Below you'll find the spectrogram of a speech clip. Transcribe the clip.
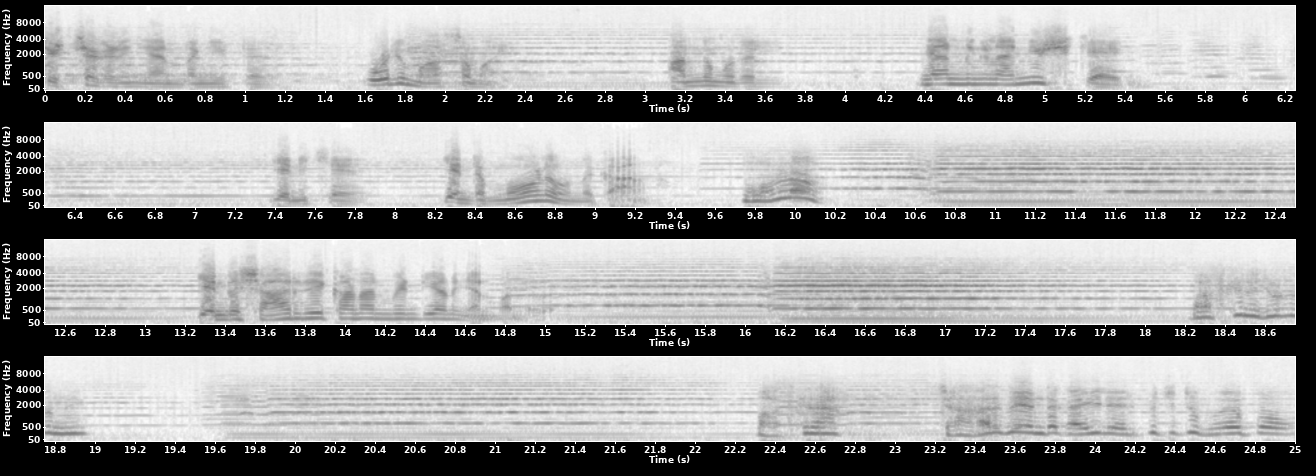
ശിക്ഷ കഴിഞ്ഞ് ഞാൻ ഇറങ്ങിയിട്ട് ഒരു മാസമായി. അന്നു മുതൽ ഞാൻ നിങ്ങളെ അന്വേഷിക്കുകയായിരുന്നു. എനിക്ക് എന്റെ മോളെ ഒന്ന് കാണണം. മോളോ? എന്റെ ശാരദയെ കാണാൻ വേണ്ടിയാണ് ഞാൻ വന്നത്. ഭാസ്കര ഇങ്ങോട്ട് നീ ഭാസ്കര ശാരദ എന്റെ കയ്യിൽ ഏൽപ്പിച്ചിട്ട് പോയപ്പോ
